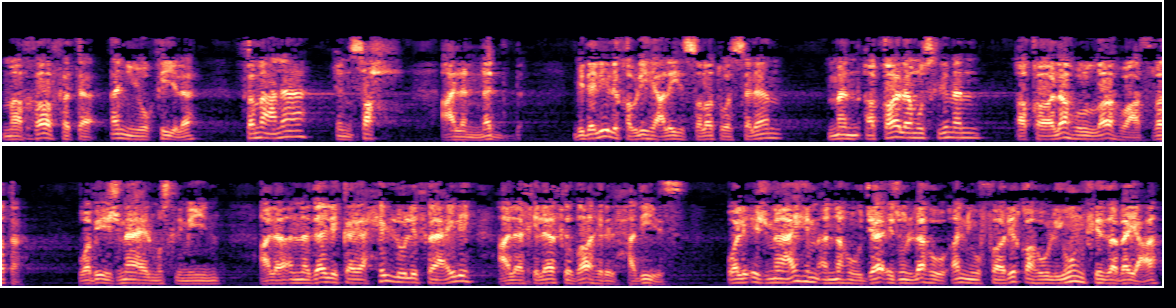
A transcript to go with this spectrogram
ما خافة أن يقيله فمعناه إن صح على الندب. بدليل قوله عليه الصلاة والسلام من أقال مسلما أقاله الله عثرته وبإجماع المسلمين على أن ذلك يحل لفاعله على خلاف ظاهر الحديث ولإجماعهم أنه جائز له أن يفارقه لينفذ بيعه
